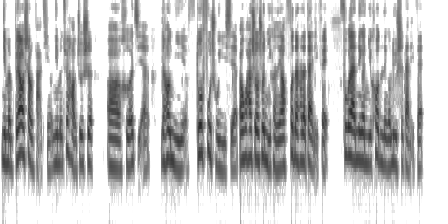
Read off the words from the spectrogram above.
你们不要上法庭，你们最好就是呃和解，然后你多付出一些。包括他说说你可能要负担他的代理费，负担那个尼寇的那个律师代理费，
